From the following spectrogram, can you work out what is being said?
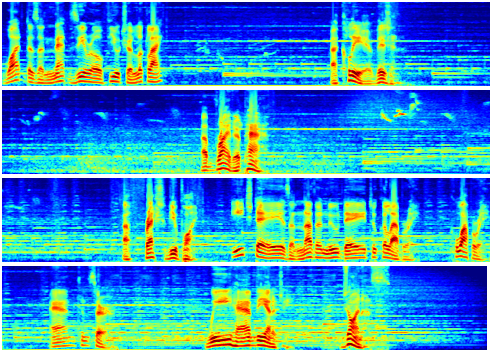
What does a net zero future look like? A clear vision. A brighter path. A fresh viewpoint. Each day is another new day to collaborate, cooperate, and conserve. We have the energy. Join us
